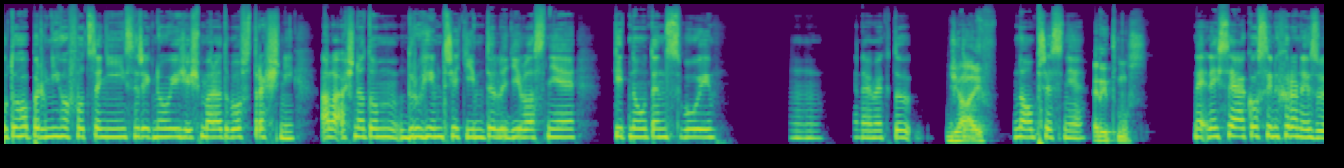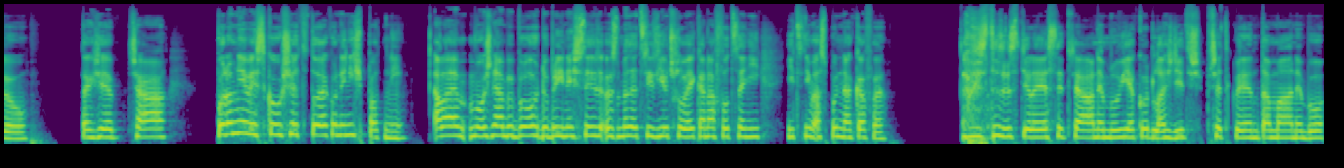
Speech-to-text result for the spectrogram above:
u toho prvního focení si řeknou, Ježíš Mara, to bylo strašný, ale až na tom druhým, třetím ty lidi vlastně chytnou ten svůj, mm, nevím, jak to... Jive. No, přesně. Rytmus. Ne, než se jako synchronizujou. Takže třeba podle mě vyzkoušet to jako není špatný. Ale možná by bylo dobrý, než si vezmete cizího člověka na focení, jít s ním aspoň na kafe. Abyste zjistili, jestli třeba nemluví jako dlaždit před klientama, nebo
